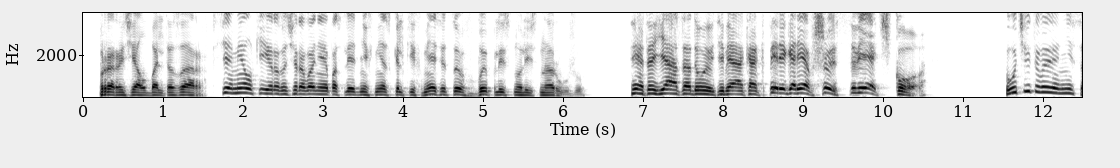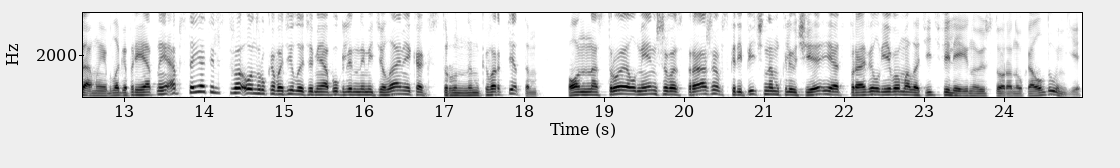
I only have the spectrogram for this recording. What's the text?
— прорычал Бальтазар. Все мелкие разочарования последних нескольких месяцев выплеснулись наружу. «Это я задую тебя, как перегоревшую свечку!» Учитывая не самые благоприятные обстоятельства, он руководил этими обугленными телами как струнным квартетом. Он настроил меньшего стража в скрипичном ключе и отправил его молотить филейную сторону колдуньи.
